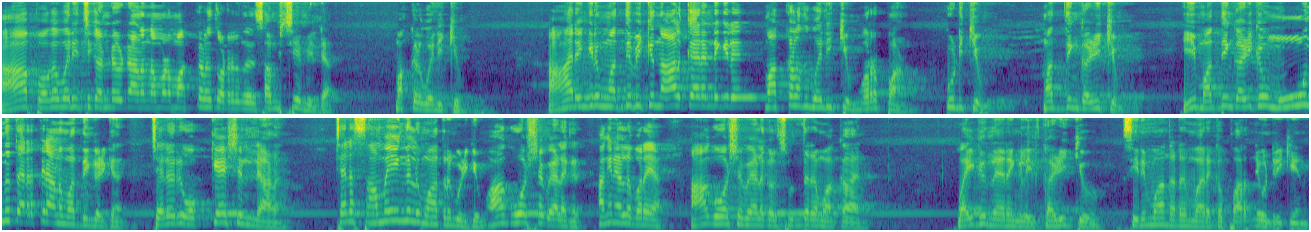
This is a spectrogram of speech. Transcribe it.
ആ പുക വലിച്ച് കണ്ടുകൊണ്ടാണ് നമ്മുടെ മക്കൾ തുടരുന്നത്. സംശയമില്ല. മക്കൾ വലിക്കും. ആരെങ്കിലും മദ്യപിക്കുന്ന ആൾക്കാരുണ്ടെങ്കിൽ മക്കളത് വലിക്കും ഉറപ്പാണ്. കുടിക്കും മദ്യം കഴിക്കും. ഈ മദ്യം കഴിക്കുമ്പോൾ മൂന്ന് തരത്തിലാണ് മദ്യം കഴിക്കുന്നത്. ചിലർ ഒക്കേഷനിലാണ്. ചില സമയങ്ങളിൽ മാത്രം കുടിക്കും. ആഘോഷവേളകൾ. അങ്ങനെയുള്ള പറയാം ആഘോഷവേളകൾ സുന്ദരമാക്കാൻ വൈകുന്നേരങ്ങളിൽ കഴിക്കൂ. സിനിമാ നടന്മാരൊക്കെ പറഞ്ഞുകൊണ്ടിരിക്കുകയാണ്.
